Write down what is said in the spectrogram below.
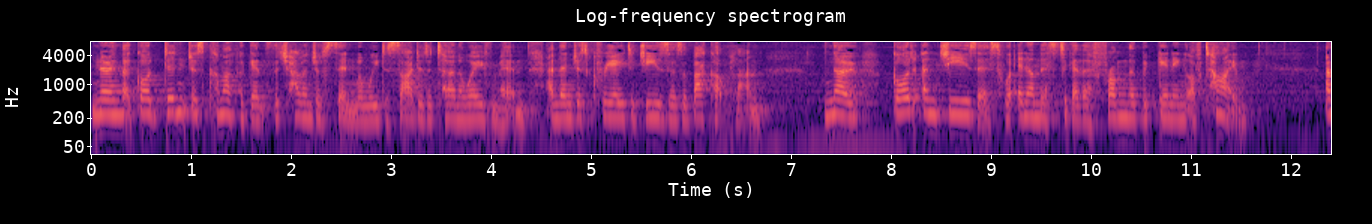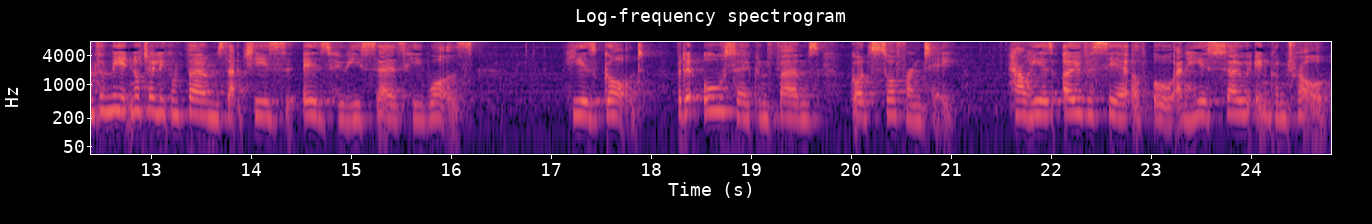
knowing that God didn't just come up against the challenge of sin when we decided to turn away from Him and then just created Jesus as a backup plan? No, God and Jesus were in on this together from the beginning of time. And for me, it not only confirms that Jesus is who he says he was, he is God, but it also confirms God's sovereignty, how he is overseer of all and he is so in control.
